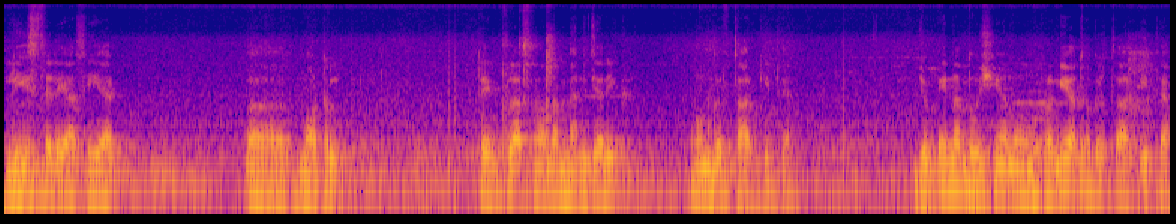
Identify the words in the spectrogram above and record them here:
ਲੀਜ਼ ਤੇ ਲਿਆ ਸੀ ਹੈ ਮੋਟਲ ਤੇ ਪਲੱਸ ਉਹਨਾਂ ਦਾ ਮੈਨੇਜਰ ਇੱਕ, ਉਹਨੂੰ ਗ੍ਰਿਫਤਾਰ ਕੀਤਾ। ਜੋ ਇਹਨਾਂ ਦੋਸ਼ੀਆਂ ਨੂੰ ਰੰਗੇ ਹੱਥੋਂ ਗ੍ਰਿਫਤਾਰ ਕੀਤਾ,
